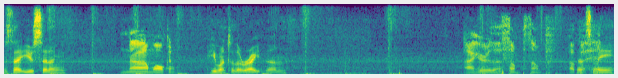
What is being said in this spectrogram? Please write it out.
Is that you sitting? No, I'm walking. He went to the right then. I hear the thump thump up That's ahead. me.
